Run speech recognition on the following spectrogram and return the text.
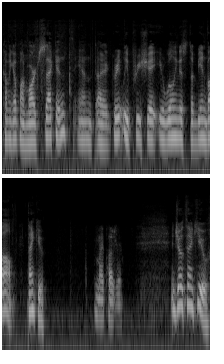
coming up on March 2nd, and I greatly appreciate your willingness to be involved. Thank you. My pleasure. And Joe, thank you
